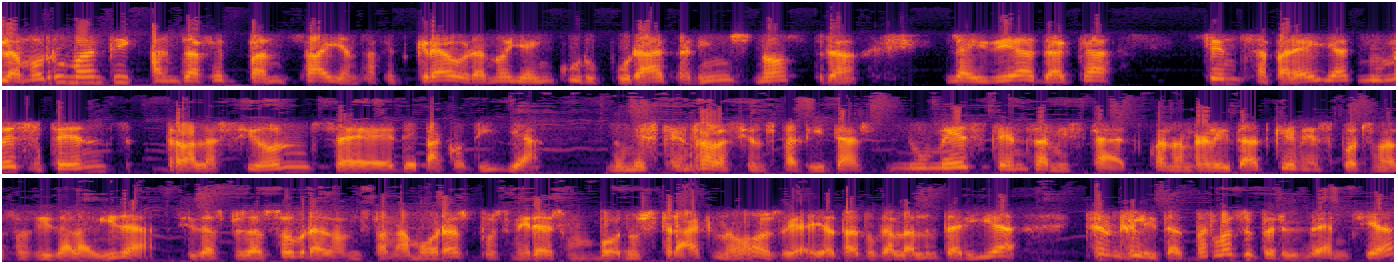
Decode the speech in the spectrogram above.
L'amor romàntic ens ha fet pensar i ens ha fet creure, no? i ha incorporat a dins nostre la idea de que sense parella només tens relacions eh, de pacotilla, només tens relacions petites, només tens amistat, quan en realitat què més pots necessitar a la vida? Si després a sobre doncs, t'enamores, doncs mira, és un bonus track, no? O sigui, ja t'ha tocat la loteria, però en realitat per la supervivència,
